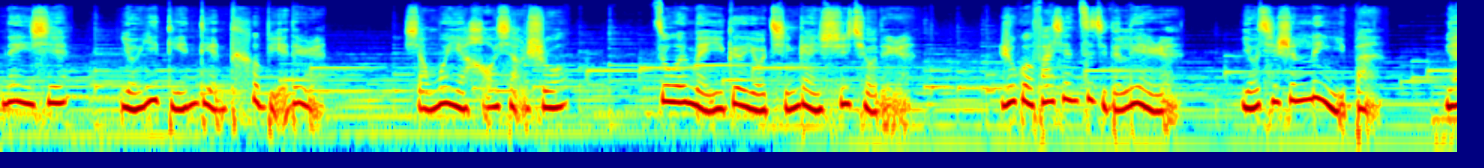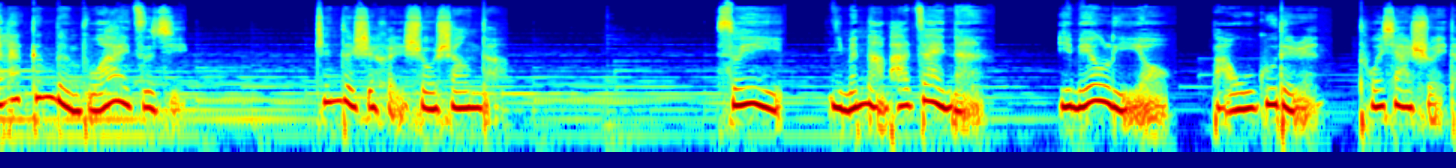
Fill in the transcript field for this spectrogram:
那一些有一点点特别的人，小莫也好想说：作为每一个有情感需求的人，如果发现自己的恋人，尤其是另一半，原来根本不爱自己，真的是很受伤的。所以你们哪怕再难，也没有理由把无辜的人拖下水的。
